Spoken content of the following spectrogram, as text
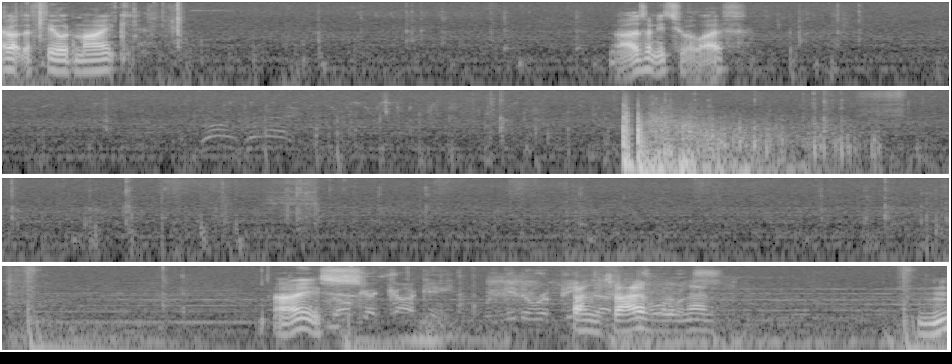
I got the field mic. Oh, there's only two alive. Nice. Don't get cocky. We need to repeat Found five of them then. Hmm?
